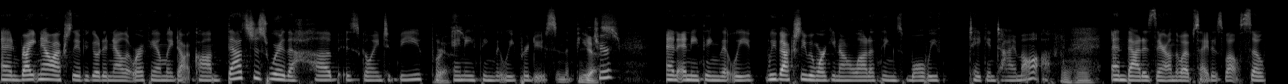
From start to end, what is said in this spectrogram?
And right now, actually, if you go to nowthatwe'reafamily.com, that's just where the hub is going to be for Yes. anything that we produce in the future Yes. and anything that we've we've actually been working on a lot of things while we've taken time off. Mm-hmm. And that is there on the website as well. So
